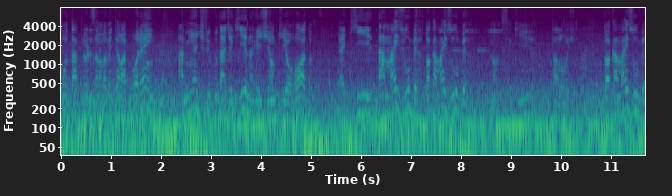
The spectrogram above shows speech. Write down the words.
vou estar priorizando 99. Porém, a minha dificuldade aqui na região que eu rodo é que dá mais Uber, toca mais Uber. Não, isso aqui tá longe. Toca mais Uber.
